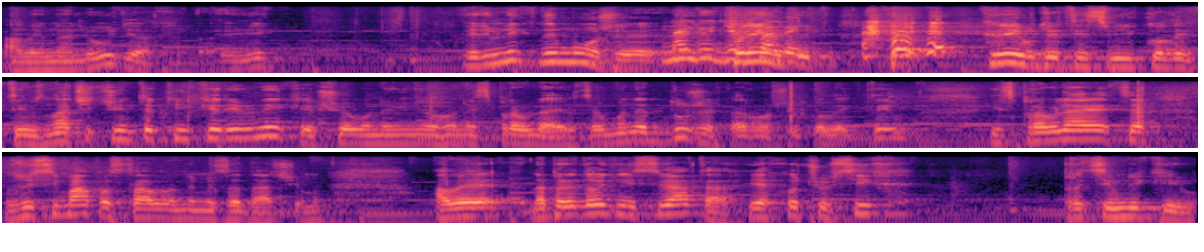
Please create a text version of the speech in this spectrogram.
але на людях керівник не може На людях кривдити, кривдити свій колектив. Значить, він такий керівник, якщо вони в нього не справляються. У мене дуже хороший колектив і справляється з усіма поставленими задачами. Але напередодні свята я хочу всіх працівників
